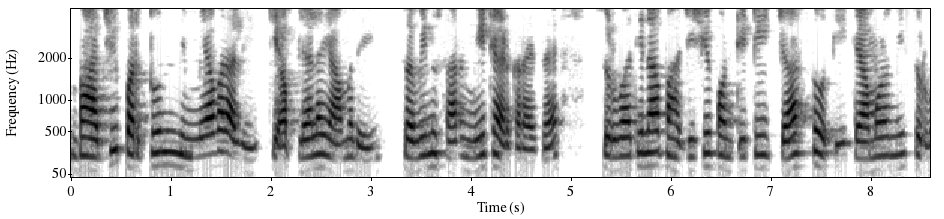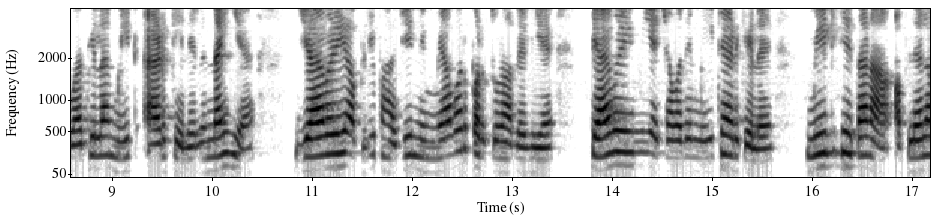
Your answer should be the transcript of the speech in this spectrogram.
भाजी परतून निम्म्यावर आली की आपल्याला यामध्ये चवीनुसार मीठ ऍड करायचं आहे सुरुवातीला भाजीची क्वांटिटी जास्त होती त्यामुळे मी सुरुवातीला मीठ ऍड केलेलं नाहीये. ज्यावेळी आपली भाजी निम्म्यावर परतून आलेली आहे त्यावेळी मी याच्यामध्ये मीठ ऍड आहे मीठ घेताना आपल्याला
